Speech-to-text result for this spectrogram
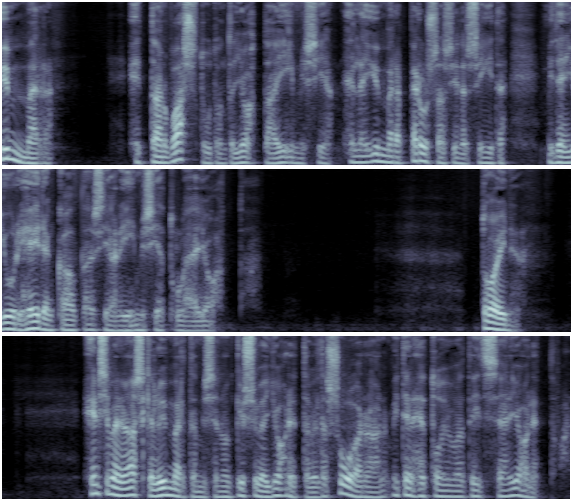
Ymmärrä, että on vastuutonta johtaa ihmisiä, ellei ymmärrä perusasioita siitä, miten juuri heidän kaltaisiaan ihmisiä tulee johtaa. Toinen. Ensimmäinen askel ymmärtämisen on kysyä johdettavilta suoraan, miten he toivovat itseään johdettavan.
